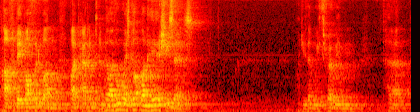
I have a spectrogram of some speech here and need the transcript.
after being offered one by Paddington. No, I've always got one here, she says. And you then we throw in her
